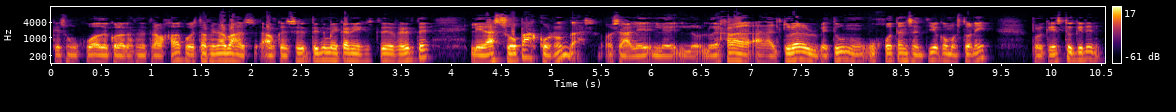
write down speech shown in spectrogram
que es un juego de colocación de trabajador, pues esto al final vas, aunque tiene mecánicas diferente, le da sopa con ondas. O sea, le, lo, deja a la, altura del betún, un, juego tan sencillo como Stone Age, porque esto quieren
